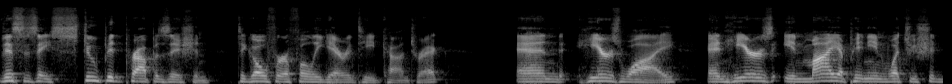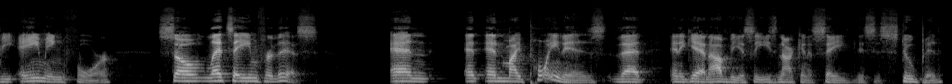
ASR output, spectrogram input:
This is a stupid proposition to go for a fully guaranteed contract. And here's why. And here's, in my opinion, what you should be aiming for. So let's aim for this. And and and my point is that, and again, obviously he's not going to say this is stupid,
